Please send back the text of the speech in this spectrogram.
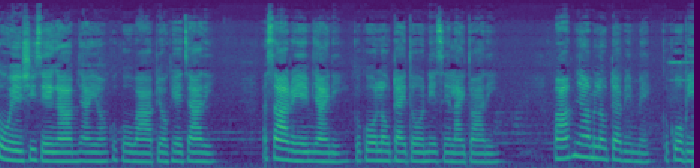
ကိုဝင်ရှိစဉ်ကမြိုင်ရောကိုကိုပါပျော်ခဲ့ကြသည်အစတွင်မြိုင်သည်ကိုကိုလှုပ်တိုက်သောနေစဉ်လိုက်သွားသည်ဘာမှမလုပ်တတ်ပေမဲ့ကိုကိုဘီ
